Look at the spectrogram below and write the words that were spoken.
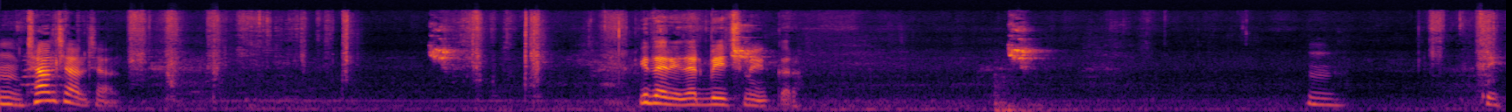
ఉమ్, చాలు చాలు చాలు इधर इधर बीच में करो हम्म, ठीक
